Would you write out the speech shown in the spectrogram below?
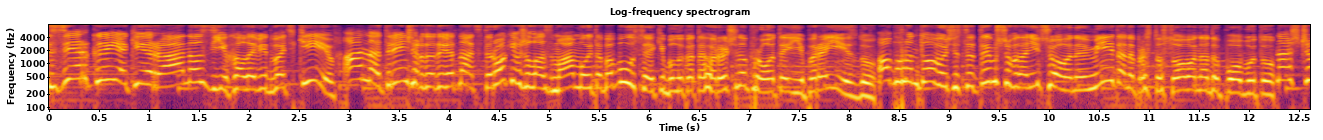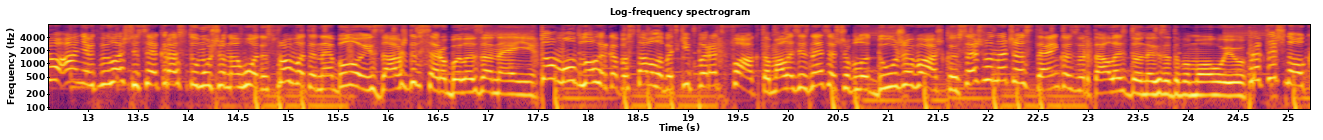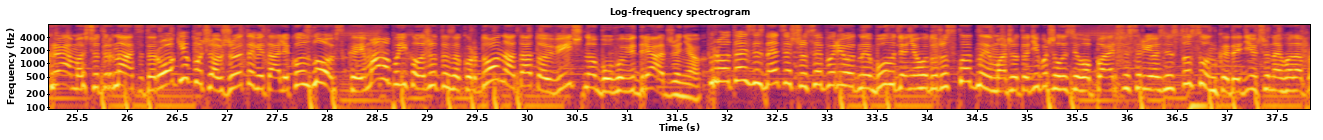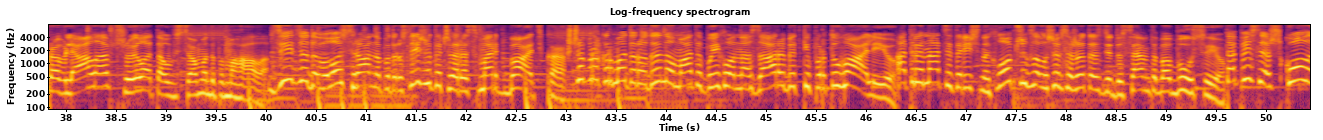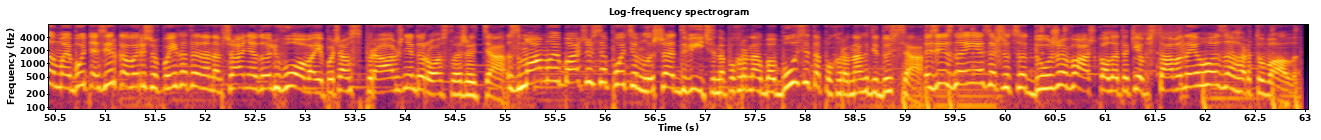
Зірки, які рано з'їхали від батьків. Анна Трінчер до 19 років жила з мамою та бабусею, які були категорично проти її переїзду, обґрунтовуючи це тим, що вона нічого не вміє та не пристосована до побуту. На що Аня відповіла, що це якраз тому, що нагоди спробувати не було і завжди все робили за неї. Тому блогерка поставила батьків перед фактом, але зізнається, що було дуже важко, і все ж вона частенько зверталась до них за допомогою. Практично окремо з 14 років почав жити Віталій Козловський. Мама поїхала жити за кордон, а тато вічно був у відрядженнях. Проте зізнається, що цей період не був для нього дуже складним, адже тоді почались його перші серйозні стосунки, де дівчина його направляла, вчила та у всьому допомагала. Дзідзю довелось рано подорослішати через смерть батька. Щоб прокормити родину, мати поїхала на заробітки в Португалію. А 13-річний хлопчик залишився жити з дідусем та бабусею. Та після школи майбутня зірка вирішив поїхати на навчання до Львова і почав справжнє доросле життя. З мамою бачився потім лише двічі на похоронах бабусі та похоронах дідуся. Зізнається, що це дуже важко, але такі обставини його загартували.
